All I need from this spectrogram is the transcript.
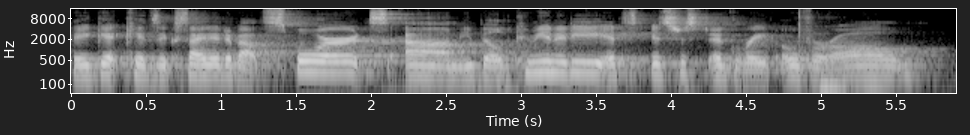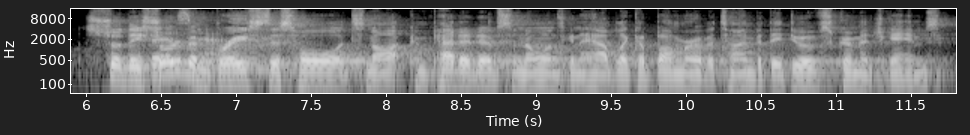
They get kids excited about sports. Um, you build community. It's it's just a great overall. So they sort of embrace this whole it's not competitive, so no one's going to have like a bummer of a time, but they do have scrimmage games.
